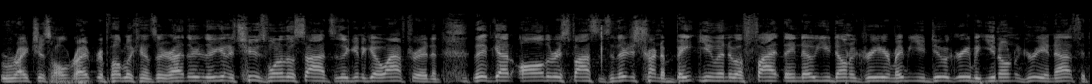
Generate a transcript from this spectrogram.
righteous alt-right Republicans, right? They're, they're going to choose one of those sides, and they're going to go after it, and they've got all the responses, and they're just trying to bait you into a fight. They know you don't agree, or maybe you do agree, but you don't agree enough, and,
